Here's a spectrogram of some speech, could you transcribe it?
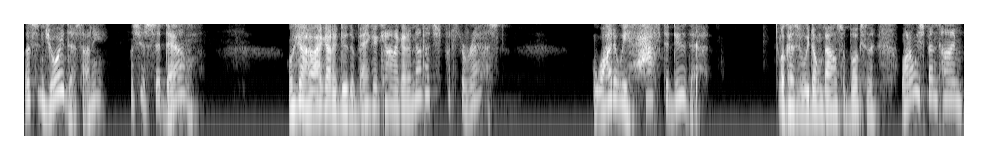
let's enjoy this, honey. Let's just sit down. We got, I got to do the bank account. I got to, no, no, just put it to rest. Why do we have to do that? Because if we don't balance the books, and why don't we spend time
